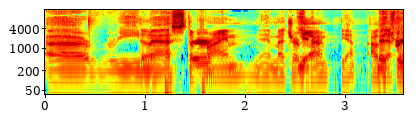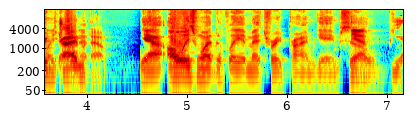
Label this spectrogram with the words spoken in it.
uh The, remaster, the Prime, yeah, Metroid Yeah. Prime, yeah, I'll Metroid definitely try Prime. that out. Yeah, always wanted to play a Metroid Prime game, so Yeah. yeah,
